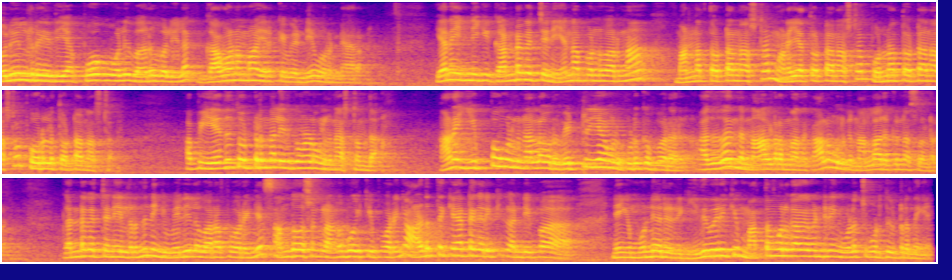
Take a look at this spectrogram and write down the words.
தொழில் ரீதியாக போகு வழி வரு வழியில் கவனமாக இருக்க வேண்டிய ஒரு நேரம். ஏன்னா இன்றைக்கி கண்டகச்சனி என்ன பண்ணுவார்னா மண்ணை தொட்டா நஷ்டம் மனையை தொட்டா நஷ்டம் பொண்ணை தொட்டா நஷ்டம் பொருளை தொட்டா நஷ்டம். அப்போ எது தொட்டிருந்தாலும் இதுக்கு முன்னாடி உங்களுக்கு நஷ்டம்தான். ஆனால் இப்போ உங்களுக்கு நல்ல ஒரு வெற்றியாக உங்களுக்கு கொடுக்க போகிறாரு அதுதான் இந்த நாலரை மாத காலம் உங்களுக்கு நல்லா இருக்குன்னு நான் சொல்கிறேன் கண்டகச்சனையிலிருந்து நீங்கள் வெளியில் வர போகிறீங்க சந்தோஷங்களை அனுபவிக்க போகிறீங்க அடுத்த கேட்டகரிக்கு கண்டிப்பாக நீங்கள் முன்னேறிடுறீங்க. இது வரைக்கும் மற்றவங்களுக்காக வேண்டி நீங்கள் உழைச்சி கொடுத்துக்கிட்டு இருந்தீங்க.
